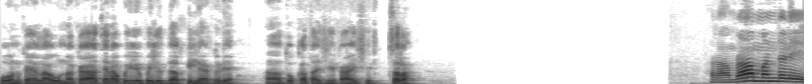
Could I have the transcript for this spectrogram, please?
फोन काय लावू नका. त्यांना पहिले पहिले दाखविल्याकडे हां तो कथाशी काय शे चला. राम राम मंडळी.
